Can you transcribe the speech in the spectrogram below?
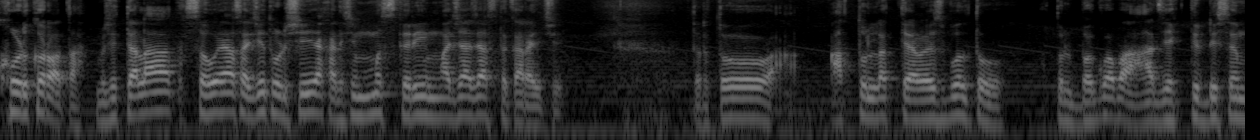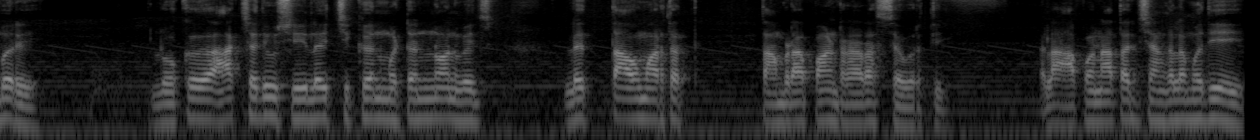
खोडकर होता. म्हणजे त्याला सवय असायची थोडीशी एखाद्याची मस्करी मजा जास्त करायची. तर तो अतुलला त्यावेळेस बोलतो अतुल बघ बाबा आज एकतीस डिसेंबर आहे. लोक आजच्या दिवशी लय चिकन मटन नॉनव्हेज लय ताव मारतात तांबडा पांढरा रस्त्यावरती. त्याला आपण आता जंगलामध्ये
